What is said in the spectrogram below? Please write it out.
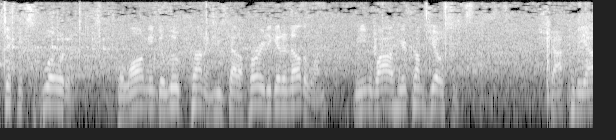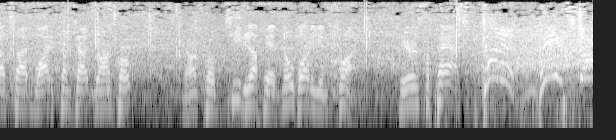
Stick exploded, belonging to Luke Kunin, He's got to hurry to get another one. Meanwhile, here comes Josi. Shot to the outside, wide comes out Jarnkrok. Jarnkrok teed it up, had nobody in front. Here's the pass. Kunin! He scores!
